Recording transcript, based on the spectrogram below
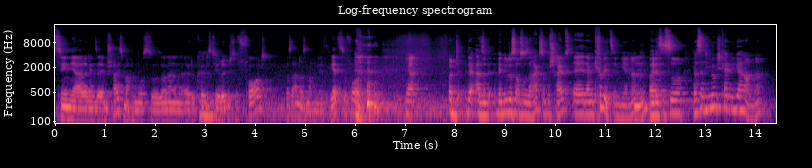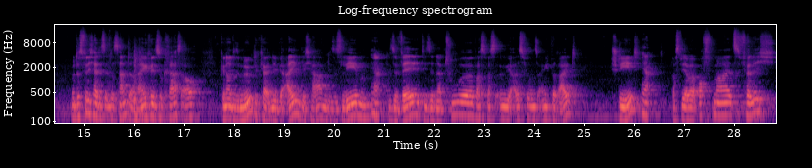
zehn Jahre denselben Scheiß machen musst, so, sondern äh, du könntest mhm. theoretisch sofort was anderes machen jetzt. Jetzt sofort. ja, und also, wenn du das auch so sagst und beschreibst, äh, dann kribbelt es in mir, ne? Mhm. Weil das ist so, das sind die Möglichkeiten, die wir haben, ne? Und das finde ich halt das Interessante. Und eigentlich finde ich es so krass auch, genau diese Möglichkeiten, die wir eigentlich haben, dieses Leben, ja. diese Welt, diese Natur, was, was irgendwie alles für uns eigentlich bereit steht, ja. was wir aber oftmals völlig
